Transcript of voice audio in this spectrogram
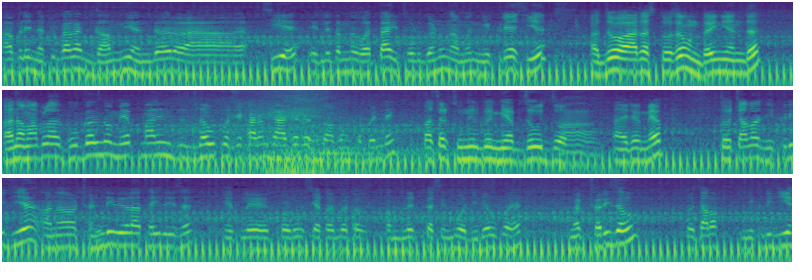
આપણે નટુકાકા ગામની અંદર આ છીએ. એટલે તમને બતાવી થોડું ઘણું ને નીકળ્યા છીએ. જો આ રસ્તો છે ઊંધાઈની અંદર. અને આપણે ગૂગલનો મેપ મારીને જવું પડશે કારણ કે આગળ રસ્તો આપણને ખબર નહીં. પાછળ સુનિલભાઈ મેપ જોવું જ જો. હા. મેપ તો ચાલો નીકળી જઈએ અને ઠંડી વેળા થઈ ગઈ છે એટલે થોડું સેટર બેટર કમ્પ્લીટ કરીને બોજી દેવું પડે. મેં ઠરી જવું તો ચાલો નીકળી જઈએ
